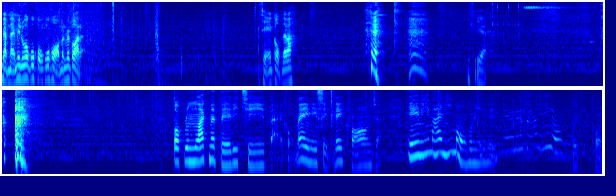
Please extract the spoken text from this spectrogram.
แบบไหนไม่รู้ว่ากูขอกูขอมันไปก่อนอะเสียงไอ้กบได้ปะ เฮียตกหลุมรักแม่เบบี้ทีแต่คงไม่มีสิทธิ์ได้ครองจะอีนี้ไม้นี้โมงพมีเฮ้ยโทษ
